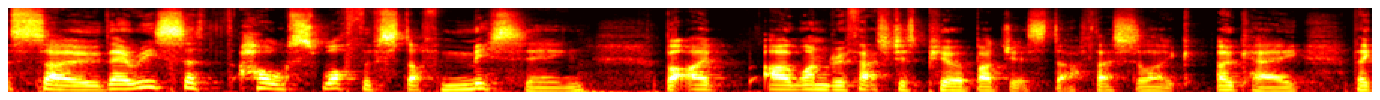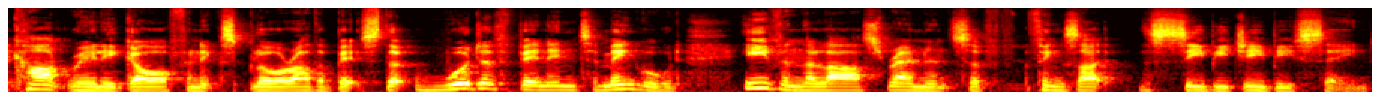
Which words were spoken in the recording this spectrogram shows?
So there is a th- whole swath of stuff missing, but I, I wonder if that's just pure budget stuff. That's like, okay, they can't really go off and explore other bits that would have been intermingled, even the last remnants of things like the CBGB scene.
